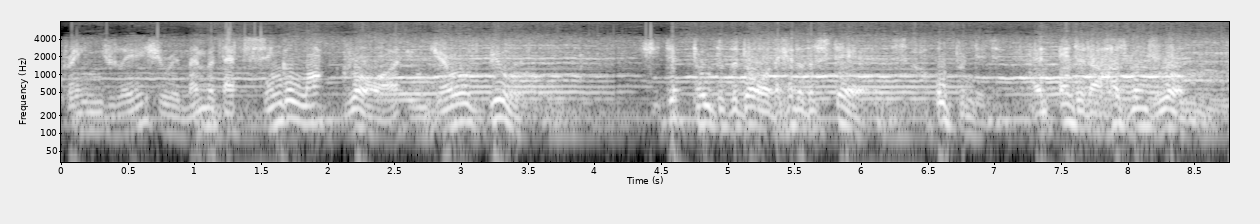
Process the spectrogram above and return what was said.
Strangely, she remembered that single locked drawer in Gerald's bureau. She tiptoed to the door at the head of the stairs, opened it, and entered her husband's room.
